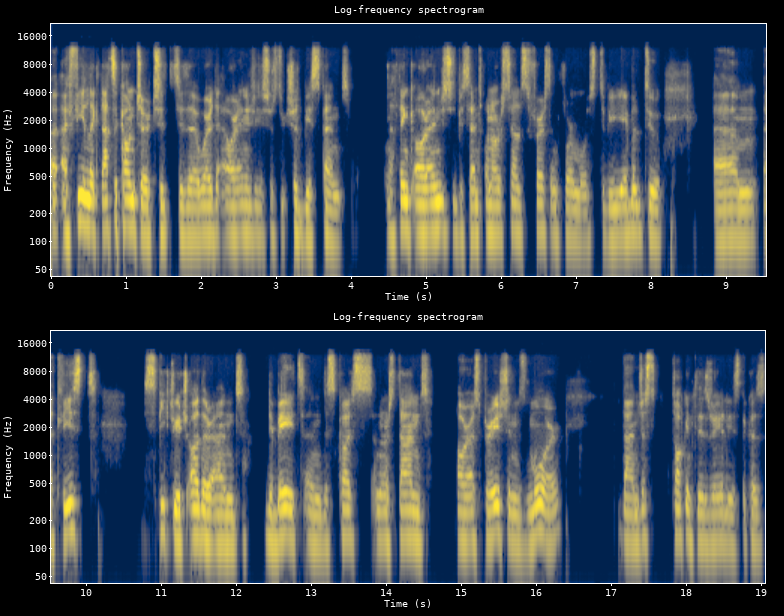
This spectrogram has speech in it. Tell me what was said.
I feel like that's a counter to, to the where the, our energy should, should be spent. I think our energy should be spent on ourselves first and foremost to be able to um, at least speak to each other and debate and discuss and understand our aspirations more than just talking to the Israelis because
